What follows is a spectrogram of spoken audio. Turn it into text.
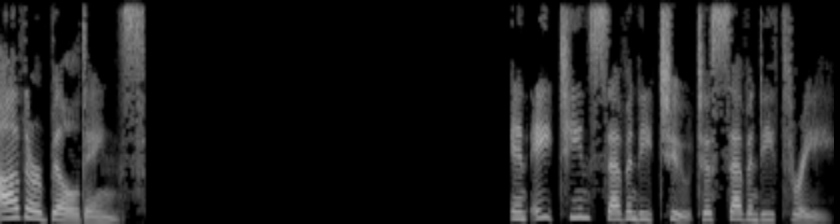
Other buildings In 1872–73,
